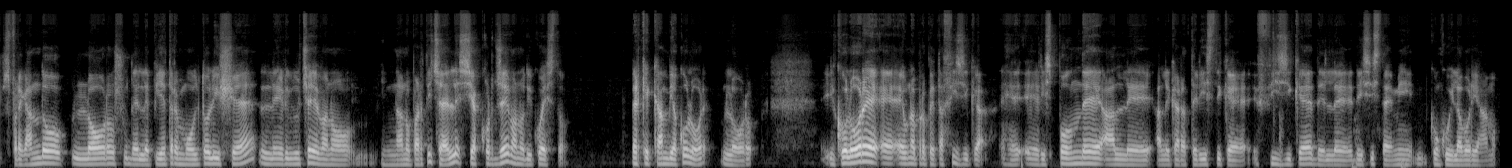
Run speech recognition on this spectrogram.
sfregando l'oro su delle pietre molto lisce, le riducevano in nanoparticelle, si accorgevano di questo, perché cambia colore l'oro, il colore è, è una proprietà fisica e, e risponde alle, alle, caratteristiche fisiche delle, dei sistemi con cui lavoriamo.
